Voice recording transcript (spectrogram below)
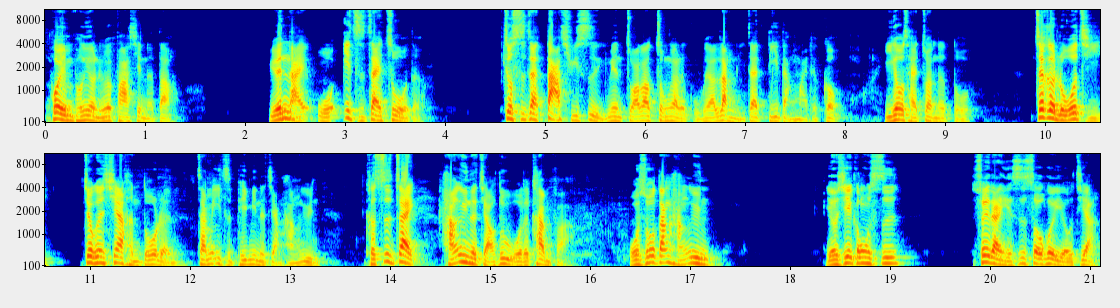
会员朋友你会发现得到，原来我一直在做的。就是在大趋势里面抓到重要的股票，让你在低档买的够，以后才赚得多。这个逻辑就跟现在很多人咱们一直拼命的讲航运，可是，在航运的角度，我的看法，我说当航运有些公司虽然也是受惠油价，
